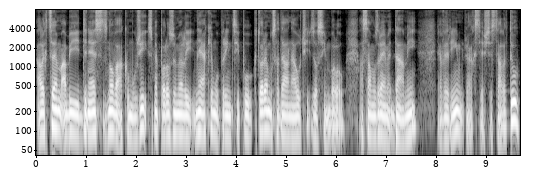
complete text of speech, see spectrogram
ale chcem, aby dnes znova ako muži sme porozumeli nejakému princípu, ktorému sa dá naučiť zo symbolov. A samozrejme dámy, ja verím, že ak ste ešte stále tu,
